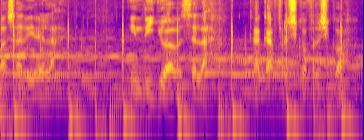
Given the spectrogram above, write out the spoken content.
pasa direla. Indioa bezala, kaka fresko freskoa.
